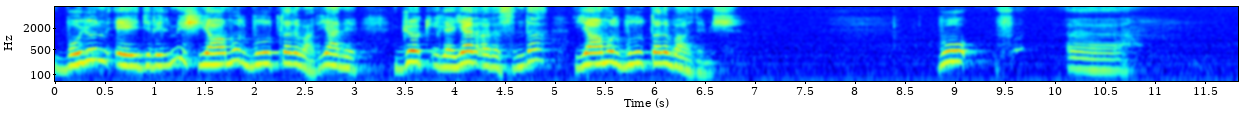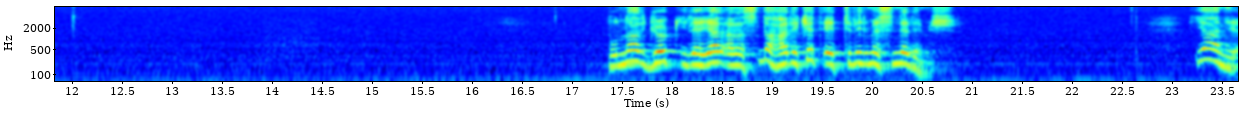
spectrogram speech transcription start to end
boyun eğdirilmiş yağmur bulutları var. Yani gök ile yer arasında yağmur bulutları var demiş. Bu eee, bunlar gök ile yer arasında hareket ettirilmesinde demiş. Yani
